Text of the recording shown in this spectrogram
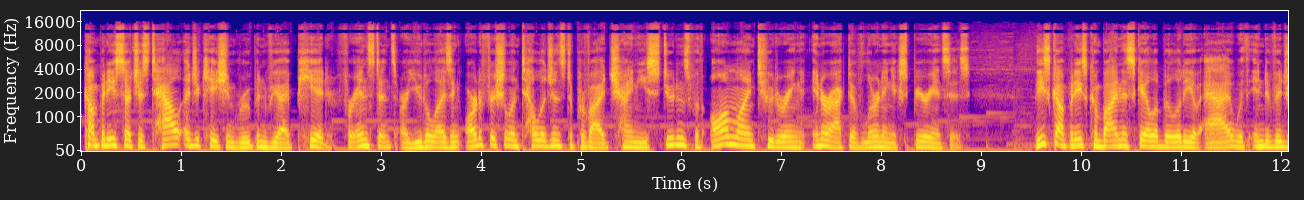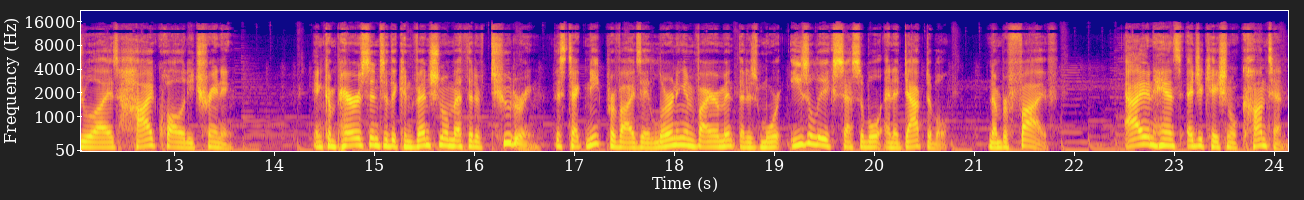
Companies such as TAL Education Group and VIPKid, for instance, are utilizing artificial intelligence to provide Chinese students with online tutoring and interactive learning experiences. These companies combine the scalability of AI with individualized, high-quality training. In comparison to the conventional method of tutoring, this technique provides a learning environment that is more easily accessible and adaptable. Number 5. AI-enhanced educational content.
